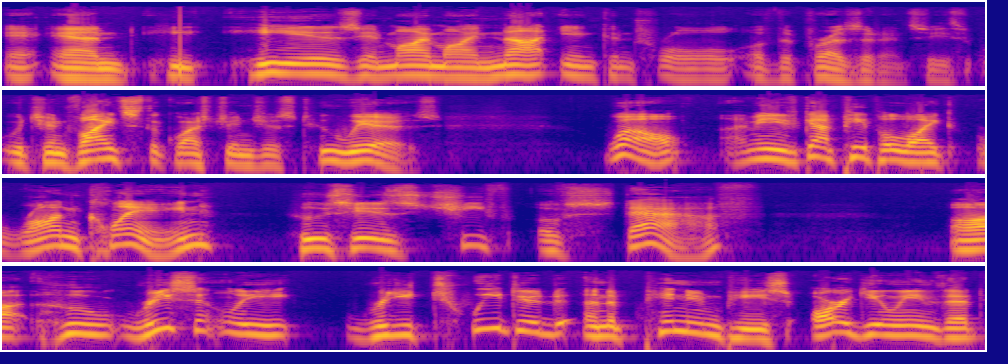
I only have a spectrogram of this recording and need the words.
and he he is, in my mind, not in control of the presidency, which invites the question: just who is? Well, I mean, you've got people like Ron Klain, who's his chief of staff, uh, who recently retweeted an opinion piece arguing that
